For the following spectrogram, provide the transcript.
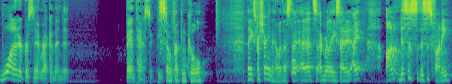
100% recommend it. Fantastic piece. So fucking cool. Thanks for sharing that with us. I, I, that's I'm really excited. I on this is this is funny.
